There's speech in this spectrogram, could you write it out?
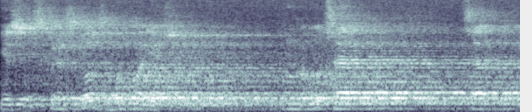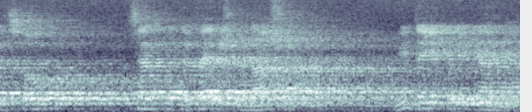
Ісус Христос, говорячи про нову церкву, церкву Христову, церкву теперішню нашу, Він дає порівняння,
